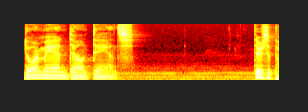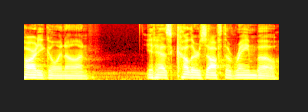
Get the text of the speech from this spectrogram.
Doorman Don't Dance. There's a party going on. It has colors off the rainbow.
